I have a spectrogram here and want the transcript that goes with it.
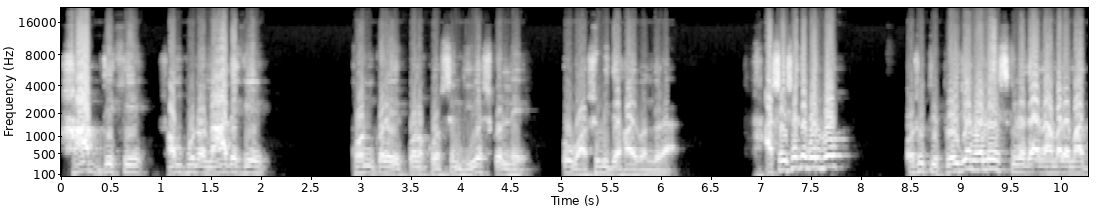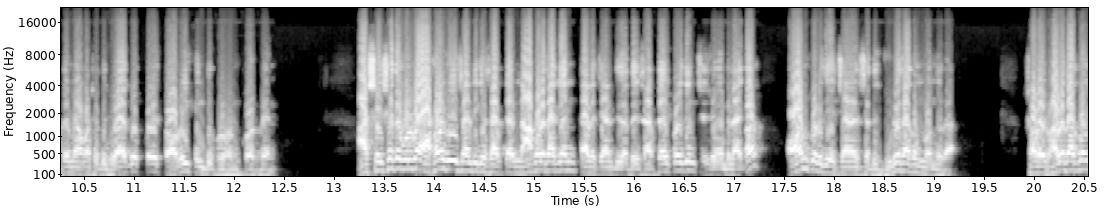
হাফ দেখে, সম্পূর্ণ না দেখে ফোন করে কোনো কোশ্চেন জিজ্ঞেস করলে খুব অসুবিধে হয় বন্ধুরা। আর সেই সাথে বলব ওষুধটি প্রয়োজন হলে স্ক্রিনে দেওয়া নাম্বারের মাধ্যমে আমার সাথে যোগাযোগ করে তবেই কিন্তু গ্রহণ করবেন আর সেই সাথে বলব এখনও যদি চ্যানেলটিকে সাবস্ক্রাইব না করে থাকেন তাহলে চ্যানেলটি তাদের সাবস্ক্রাইব করে দিন সেই সঙ্গে বেলাইকন অন করে দিয়ে চ্যানেলের সাথে জুড়ে থাকুন বন্ধুরা সবাই ভালো থাকুন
